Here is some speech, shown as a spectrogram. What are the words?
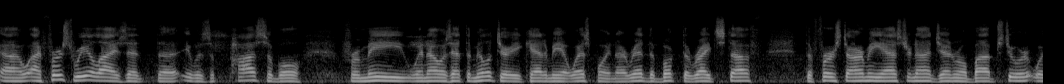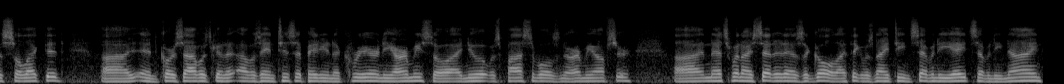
uh, I first realized that uh, it was possible for me when I was at the military academy at West Point, and I read the book The Right Stuff. The first Army astronaut, General Bob Stewart, was selected. Uh, and of course, I was gonna, I was anticipating a career in the Army, so I knew it was possible as an Army officer. Uh, and that's when I set it as a goal. I think it was 1978, 79,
